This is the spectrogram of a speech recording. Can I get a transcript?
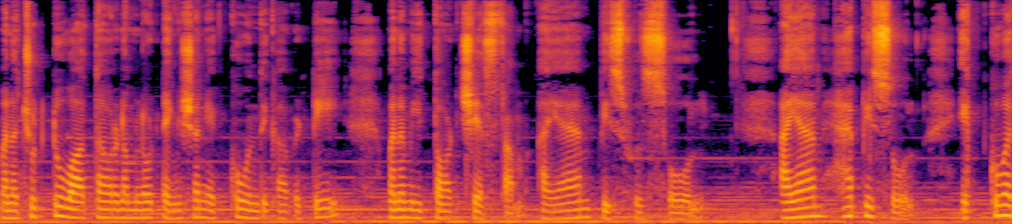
మన చుట్టూ వాతావరణంలో టెన్షన్ ఎక్కువ ఉంది కాబట్టి మనం ఈ థాట్ చేస్తాం. I am peaceful soul I am happy soul ఎక్కువ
